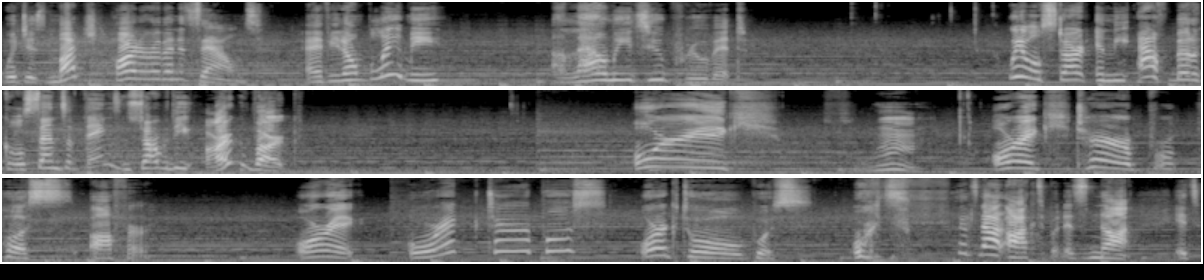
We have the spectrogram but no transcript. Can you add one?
which is much harder than it sounds. And if you don't believe me, allow me to prove it. We will start in the alphabetical sense of things and start with the aardvark. Oric. Hmm. Oricturpus offer. Oric. Oricturpus? Orictopus. Or it's, it's not octopus, it's not. It's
